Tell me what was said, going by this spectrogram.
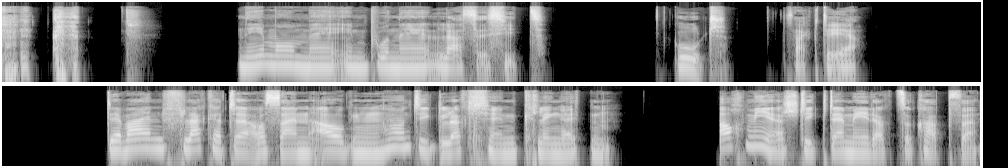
Nemo me impune lassesit. Gut, sagte er. Der Wein flackerte aus seinen Augen und die Glöckchen klingelten. Auch mir stieg der Medoc zu Kopfe.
